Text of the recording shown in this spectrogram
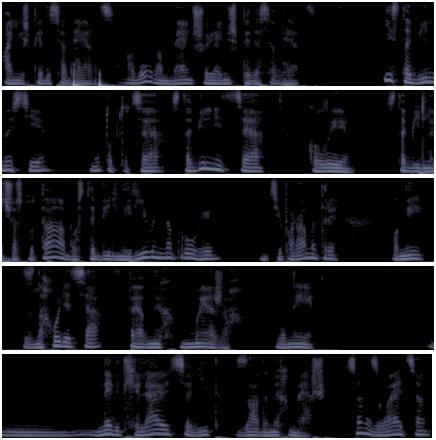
аніж 50 Гц, або там меншої, аніж 50 Гц. І стабільності. ну тобто це Стабільність це коли стабільна частота або стабільний рівень напруги, ці параметри, вони знаходяться в певних межах. Вони не відхиляються від заданих меж. Це називається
